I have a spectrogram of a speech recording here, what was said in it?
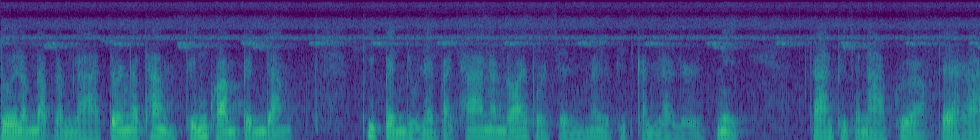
โดยลำดับลำดาจนกระทั่งถึงความเป็นอย่าง ที่เป็นอยู่ในป่าช้านั้นร้อยเปอร์เซ็นไม่ผิดกันอะไรเลย นี่การพิจารณาเพื่อแก้รา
